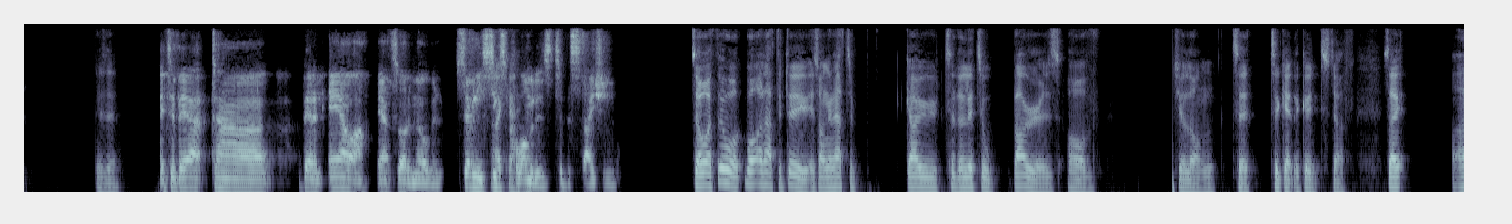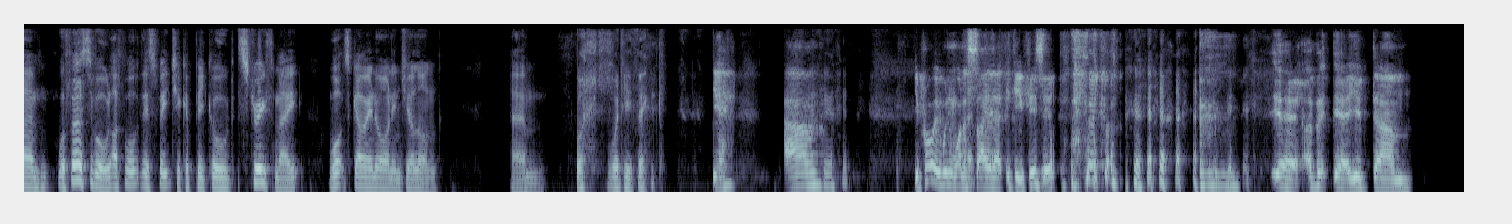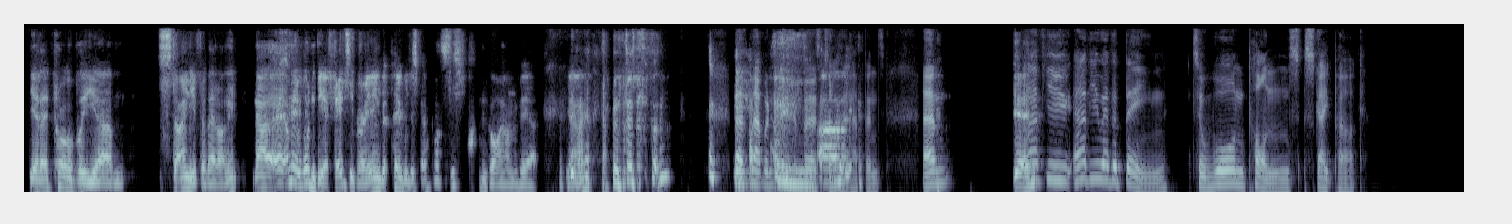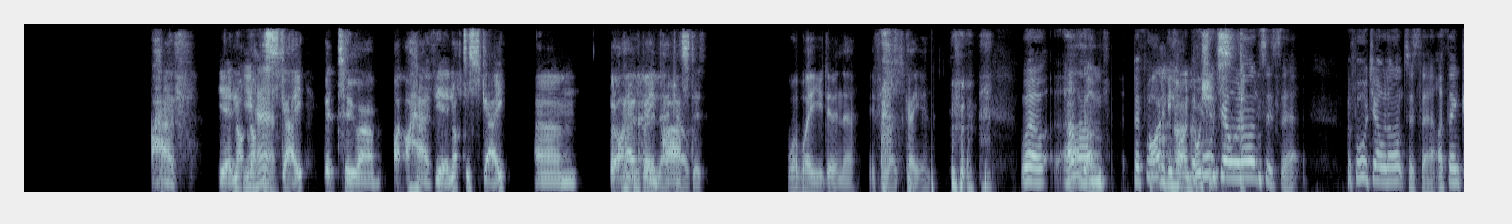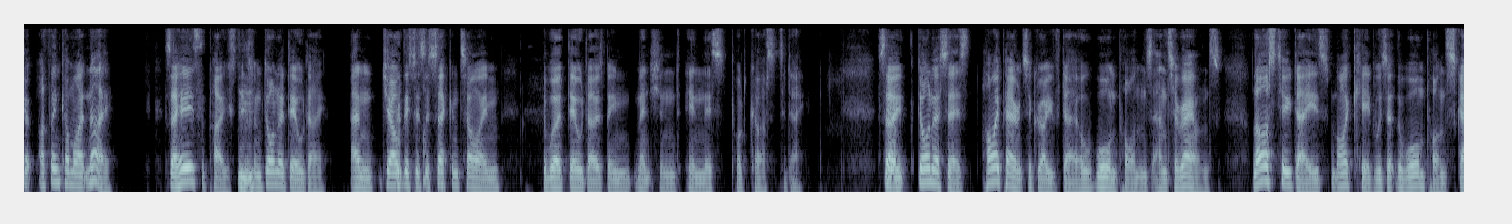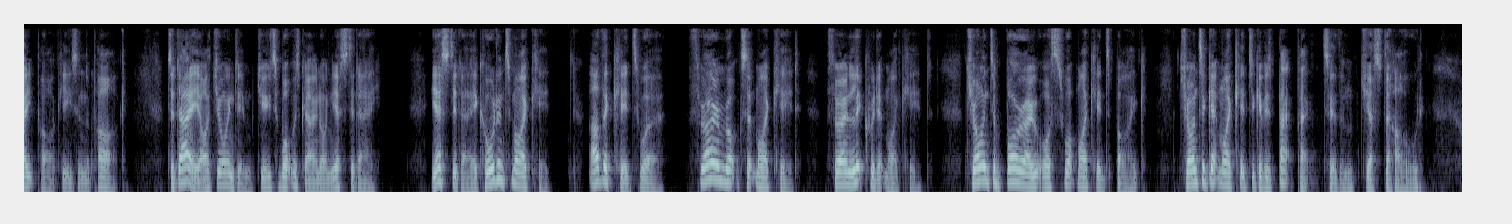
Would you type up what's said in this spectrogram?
is it? It's about uh, about an hour outside of Melbourne, 76 Okay. kilometres to the station. So I thought what I'd have to do is I'm going to have to go to the little boroughs of Geelong to to get the good stuff. So, um, well, first of all, I thought this feature could be called "Struth, mate. What's going on in Geelong?" Um, what, what do you think? Yeah. Um, you probably wouldn't want to say that if you visit. yeah, I yeah, you'd um, yeah, they'd probably um, stone you for that. I think. No, I I mean it wouldn't be offensive or anything, but people just go, "What's this fucking guy on about?" You know. that, that wouldn't be the first time Um, that happens. Um, yeah. have you have you ever been to Waurn Ponds skate park? I have. Yeah, not You not have? to skate, but to um, I, I have. Yeah, not to skate. Um, but I What are have been there, past Joe? it. What were you doing there if you weren't skating? Well, hold on. Before, hiding behind before bushes. Joel answers that, before Joel answers that, I think I think I might know. So here's the post. It's Mhm. from Donna Dildo. And Joel, this is the second time the word dildo has been mentioned in this podcast today. So Yeah. Donna says, Hi parents of Grovedale, Waurn Ponds and surrounds. Last two days my kid was at the Waurn Pond skate park using the park. Today I joined him due to what was going on yesterday. Yesterday, according to my kid, other kids were throwing rocks at my kid, throwing liquid at my kid, trying to borrow or swap my kid's bike, trying to get my kid to give his backpack to them just to hold,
